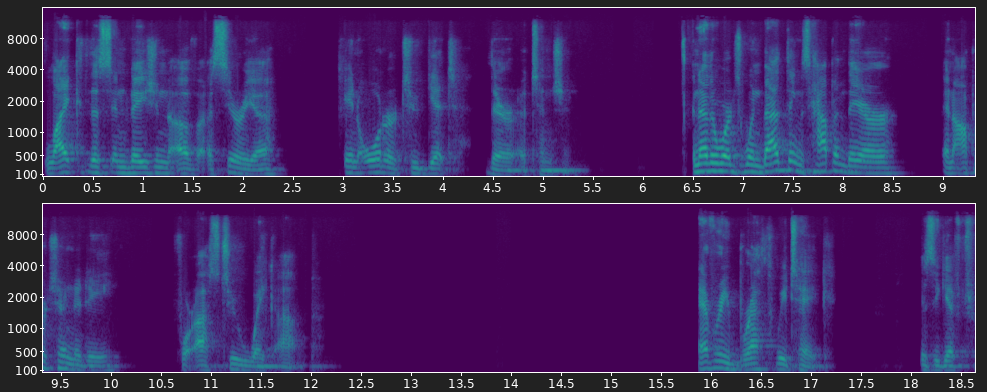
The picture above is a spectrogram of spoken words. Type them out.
like this invasion of Assyria, in order to get their attention. In other words, when bad things happen, they are an opportunity for us to wake up. Every breath we take is a gift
